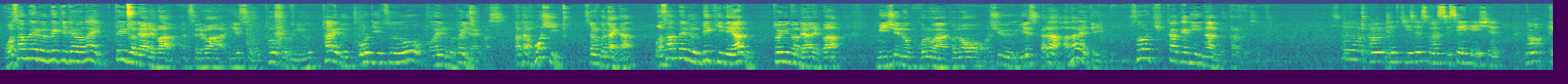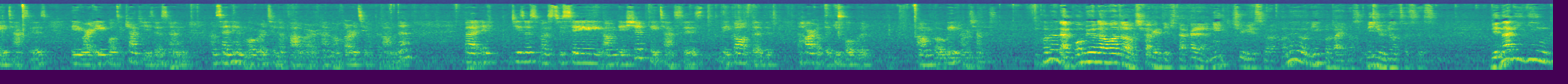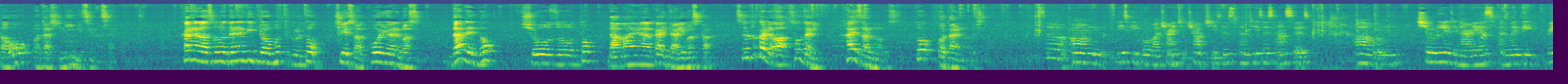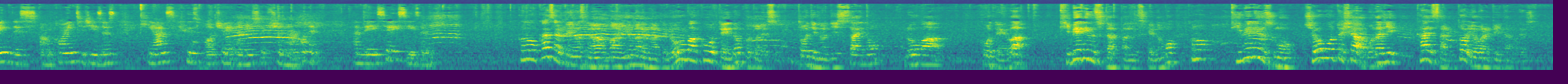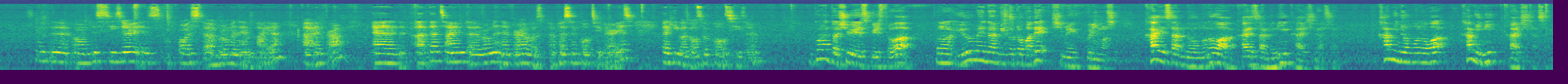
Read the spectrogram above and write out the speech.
納めるべきではないというのであればそれはイエスを当局に訴える口実を終えることになります。またもしその答えが納めるべきであるというのであれば民衆の心がこの主イエスから離れていく。そのきっかけになるからです um, if Jesus was to say they should not pay taxes, they were able to catch Jesus and, and send him over to the power and authority of the governor. But if Jesus was to say um, they should pay taxes, they thought that the, the heart of the people would um, go away from Jesus. このような巧妙な技を仕掛けてきた彼らに主イエスはこのように答えます24節ですデナリ銀貨を私に見せなさい 彼らがそのデナリ銀貨を持ってくると主イエスはこう言われます誰の肖像と名前が書いてありますかすると彼らはそうだにカエサルのですと答えるのでした So um, these people are trying to trap Jesus, and Jesus answers, um, "Show me a denarius." And when they bring this um, coin to Jesus, he asks whose portrait and inscription are on it, and they say Caesar. このカエサルと言いますのは、まあ、言うまでもなくローマ皇帝のことです当時の実際のローマ皇帝はティベリウスだったんですけれどもこのティベリウスも称号としては同じカエサルと呼ばれていたのです So the um, this Caesar is of course the Roman Empire uh, emperor, and at that time the Roman emperor was a person called Tiberius, but he was also called Caesar. この後主イエスキリストはこの有名な御言葉で締めくくりますカエサルのものはカエサルに返しなさい神のものは神に返しなさい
